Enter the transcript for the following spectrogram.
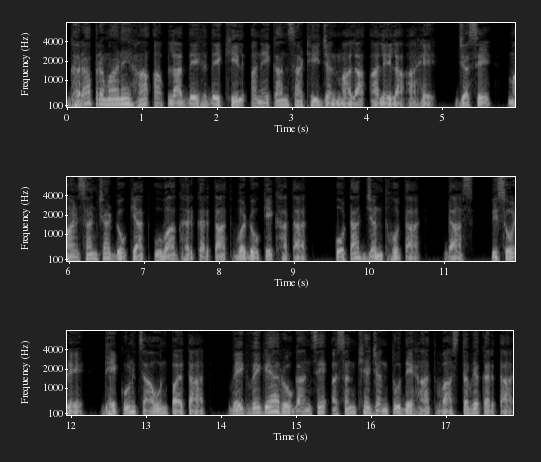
घराप्रमाणे हा आपला देह देखील अनेकांसाठी जन्माला आलेला आहे. जसे माणसांच्या डोक्यात उवा घर करतात व डोके खातात पोटात जंत होतात डास पिसोळे ढेकूण चावून पळतात वेगवेगळ्या रोगांचे असंख्य जंतू देहात वास्तव्य करतात.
